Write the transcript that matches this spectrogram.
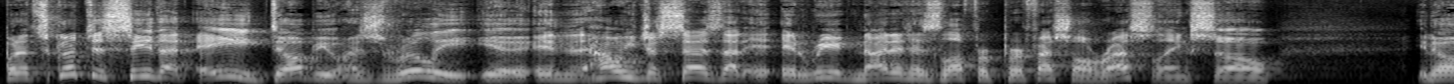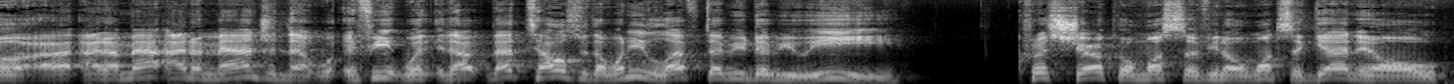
but it's good to see that AEW has really, in how he just says that it, it reignited his love for professional wrestling. So you know, I'd, I'd imagine that if he when, that that tells me that when he left WWE, Chris Jericho must have you know once again you know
